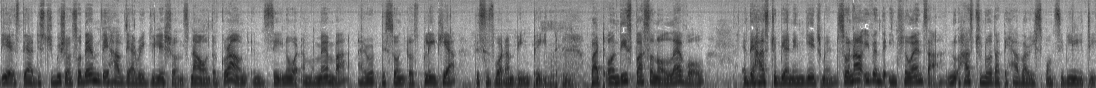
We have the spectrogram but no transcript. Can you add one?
yes their distribution. So them they have their regulations now on the ground and say you know what? I'm a member. I wrote this song. It was played here. This is what i'm being paid. But on this personal level eh, there has to be an engagement. So now even the influencer has to know that they have a responsibility.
